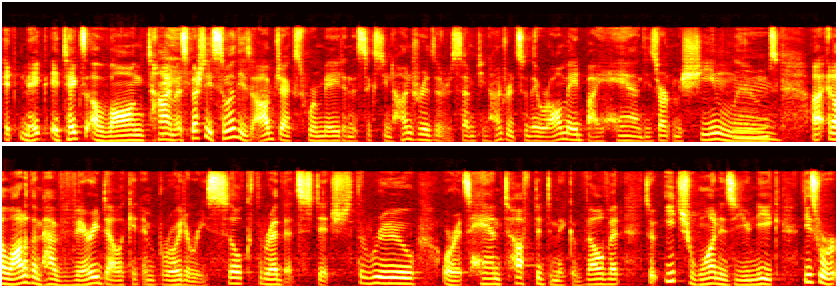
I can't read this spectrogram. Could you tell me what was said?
It make it takes a long time, especially some of these objects were made in the 1600s or 1700s, so they were all made by hand. These aren't machine looms, uh, and a lot of them have very delicate embroidery, silk thread that's stitched through, or it's hand tufted to make a velvet. So each one is unique. These were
